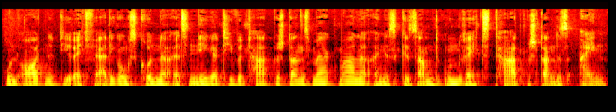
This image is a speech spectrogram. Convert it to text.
und ordnet die Rechtfertigungsgründe als negative Tatbestandsmerkmale eines Gesamtunrechtstatbestandes ein.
